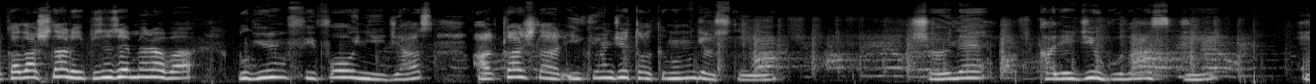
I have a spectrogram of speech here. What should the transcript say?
Arkadaşlar hepinize merhaba. Bugün FIFA oynayacağız. Arkadaşlar ilk önce takımımı göstereyim. Şöyle kaleci Gulaski. Ee,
